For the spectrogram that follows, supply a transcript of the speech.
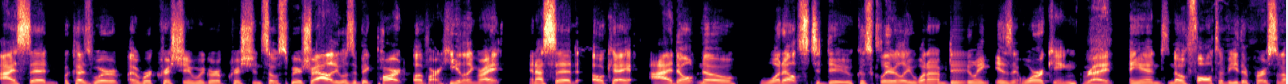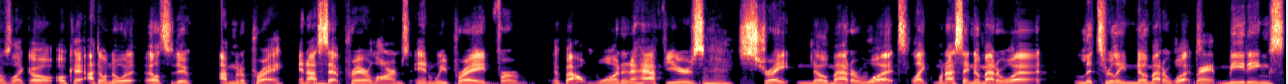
I said, because we're, we're Christian, we grew up Christian. So spirituality was a big part of our healing, right? And I said, okay, I don't know what else to do because clearly what I'm doing isn't working Right. and no fault of either person. I was like, oh, okay, I don't know what else to do. I'm going to pray. And I Mhm. set prayer alarms and we prayed for about one and a half years Mhm. straight, no matter what. Like when I say no matter what, literally no matter what. Right. Meetings,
